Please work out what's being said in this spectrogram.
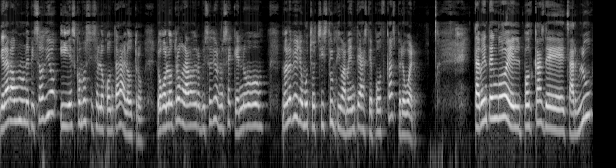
graba uno un episodio y es como si se lo contara al otro. Luego el otro graba otro episodio, no sé, que no, no le veo yo mucho chiste últimamente a este podcast, pero bueno. También tengo el podcast de Charblue,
